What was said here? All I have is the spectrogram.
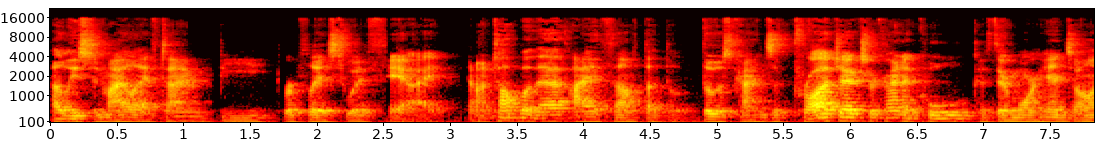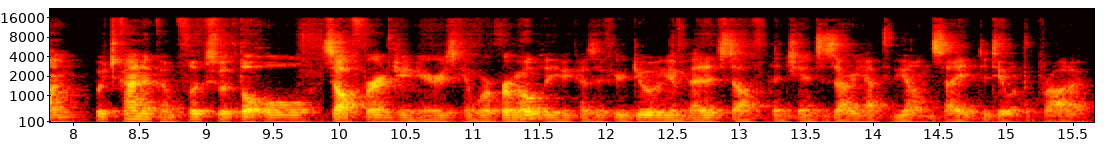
at least in my lifetime, be replaced with AI. And on top of that, I thought that the, those kinds of projects are kind of cool because they're more hands on, which kind of conflicts with the whole software engineers can work remotely because if you're doing embedded stuff, then chances are you have to be on site to deal with the product.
